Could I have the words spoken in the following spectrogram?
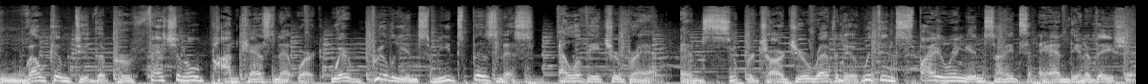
Welcome to the Professional Podcast Network, where brilliance meets business. Elevate your brand and supercharge your revenue with inspiring insights and innovation.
